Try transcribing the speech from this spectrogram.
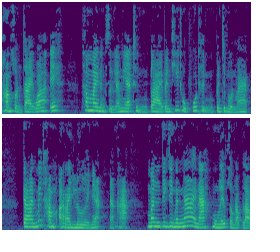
ความสนใจว่า เอ๊ะทำไมหนังสือเล่มนี้ถึงกลายเป็นที่ถูกพูดถึงเป็นจำนวนมาก การไม่ทำอะไรเลยเนี่ยนะคะ มันจริงๆมันง่ายนะวงเล็บสำหรับเรา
